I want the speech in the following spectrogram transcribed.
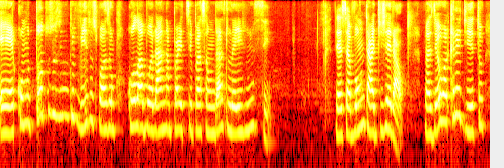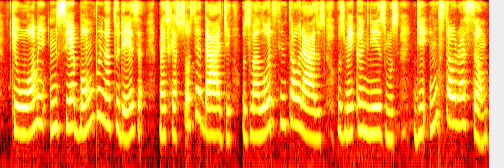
é, como todos os indivíduos possam colaborar na participação das leis em si, dessa vontade geral. Mas eu acredito que o homem em si é bom por natureza, mas que a sociedade, os valores instaurados, os mecanismos de instauração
